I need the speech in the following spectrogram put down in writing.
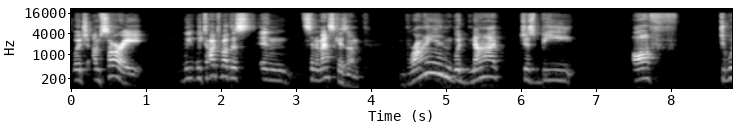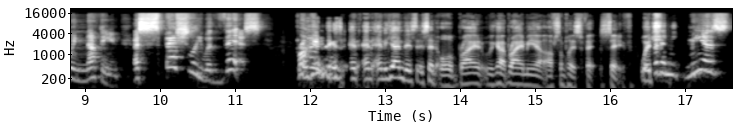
which i'm sorry we, we talked about this in cinemasochism brian would not just be off doing nothing especially with this. Brian the thing is, and, and, and again, they, they said, "Oh, Brian, we got Brian Mia off someplace fa- safe," which but then mia's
